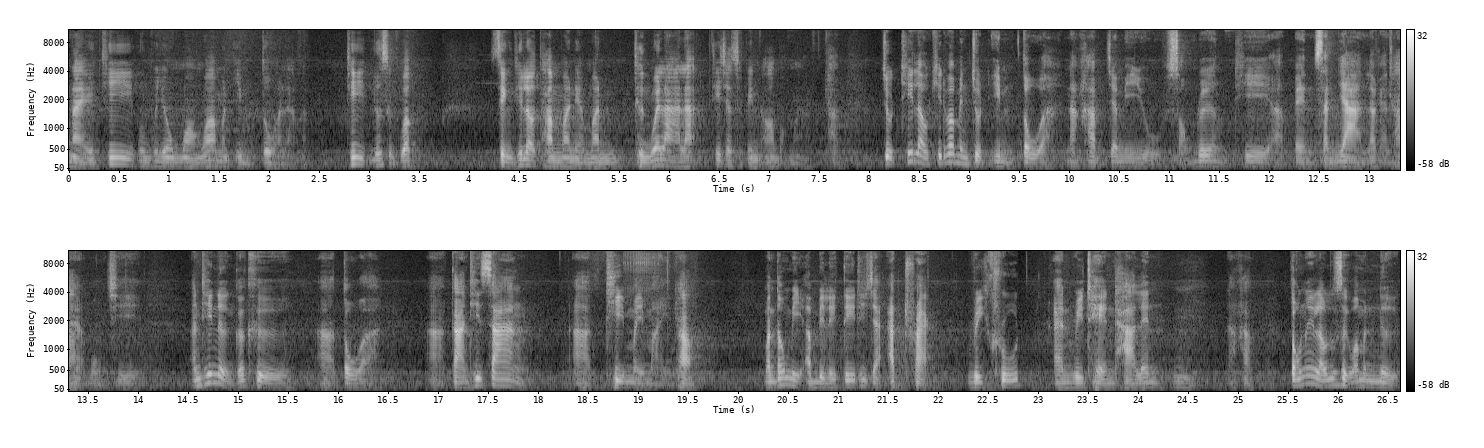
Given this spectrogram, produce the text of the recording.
ไหนที่คุณพยงมองว่ามันอิ่มตัวแล้วครับ ที่รู้สึกว่าสิ่งที่เราทำมาเนี่ยมันถึงเวลาละที่จะสปินออฟออกมาครับจุดที่เราคิดว่าเป็นจุดอิ่มตัวนะครับ จะมีอยู่ 2 เรื่องที่อ่าเป็นสัญญาณแล้วกันนะครัฮะบบ่งชี้อันที่หนึ่งก็คืออาตัวอ่าการที่สร้างอ่าทีมใหม่ๆเนี่ยครับมันต้องมี ability ที่จะ attract recruit and retain talent นะครับ ตรงนี้เรารู้สึกว่ามันหนืด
